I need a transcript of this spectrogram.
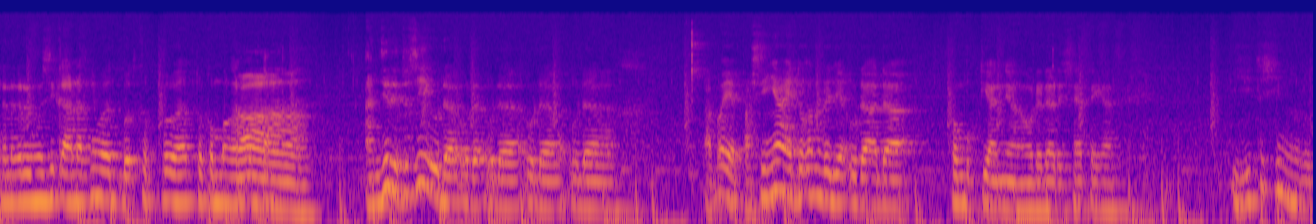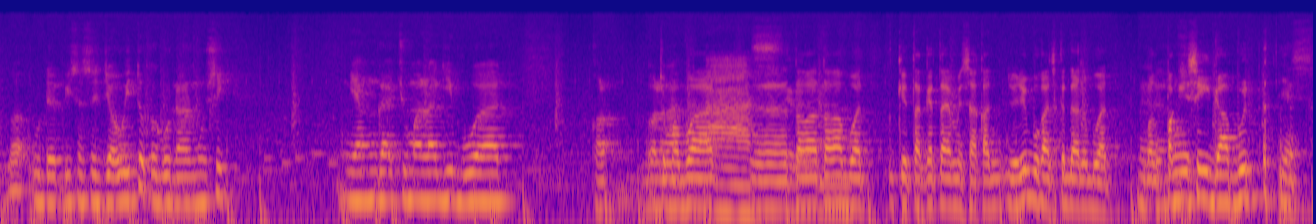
Ngedengerin musik ke anaknya buat buat, ke, buat perkembangan otak. Ah, anjir itu sih udah udah udah udah udah apa ya? Pastinya itu kan udah udah ada pembuktiannya udah dari set ya kan itu sih menurut gua udah bisa sejauh itu kegunaan musik yang nggak cuma lagi buat kalau cuma buat eh, gitu tawa-tawa kan. buat kita-kita misalkan jadi bukan sekedar buat Bener. pengisi gabut. yes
